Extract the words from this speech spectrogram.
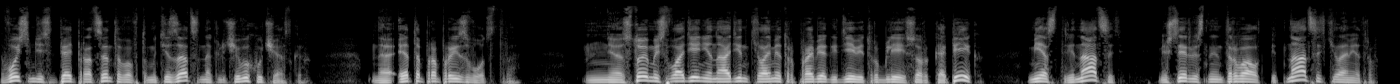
85% автоматизации на ключевых участках. Э, это про производство. Э, стоимость владения на 1 километр пробега 9 рублей 40 копеек, мест 13, межсервисный интервал 15 километров,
